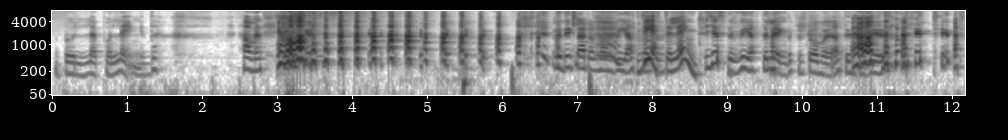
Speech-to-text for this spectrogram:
Bulle på längd. Ja men... men det är klart att man vet vad som- Vetelängd! Just det, vetelängd förstår man ju att det inte är så nyttigt.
